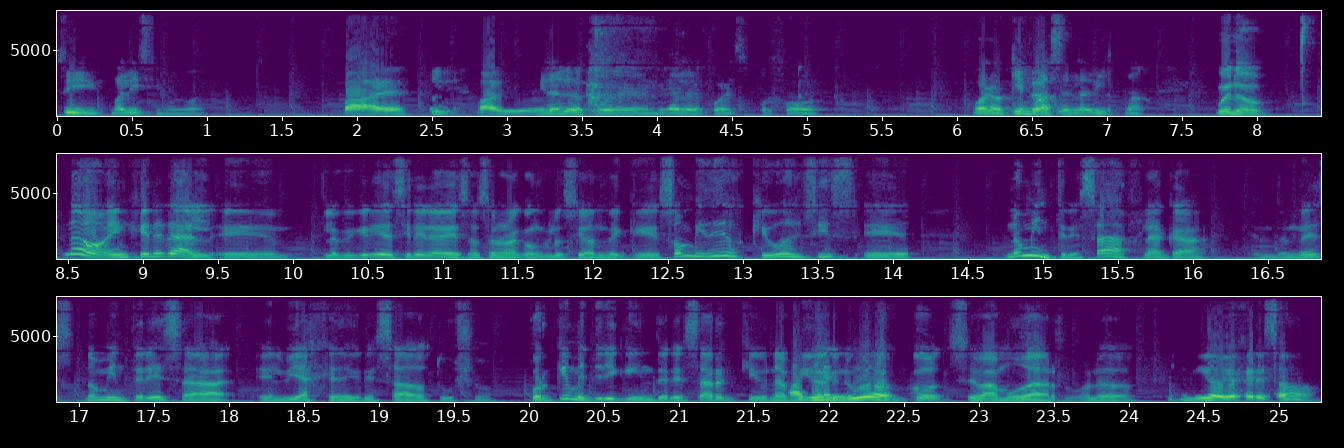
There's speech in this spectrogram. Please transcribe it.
Sí, malísimo igual. Va, eh. Va, video. Míralo después, míralo después, por favor. Bueno, ¿quién más en la lista? Bueno, no, en general, eh, lo que quería decir era eso, hacer una conclusión de que son videos que vos decís, eh, no me interesaba, flaca, ¿entendés? No me interesa el viaje de egresados tuyo. ¿Por qué me tiene que interesar que una Ah, piba ¿tiene que no conozco se va a mudar, boludo? ¿Un video de viaje egresado?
